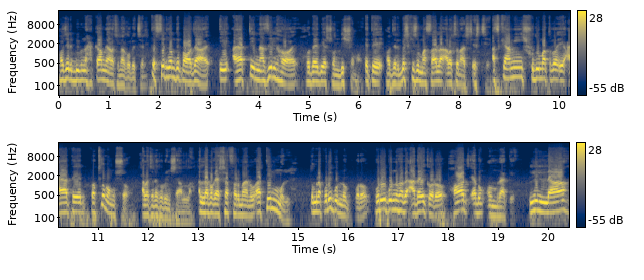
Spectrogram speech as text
হজের বিভিন্ন হাকাম নিয়ে আলোচনা করেছেন। তাফসীর গ্রন্থে পাওয়া যায়, এই আয়াতটি নাজিল হয় হোদাইবিয়ার সন্ধির সময়। এতে হজের বেশ কিছু মাসালা আলোচনা এসছে। আজকে আমি শুধুমাত্র এই আয়াতের প্রথম অংশ আলোচনা করব ইনশাআল্লাহ। আল্লাহ পাক এরশাদ ফরমান ও আতিম্মুল তোমরা পরিপূর্ণ করো, পরিপূর্ণভাবে আদায় করো হজ এবং ওমরাকে লিল্লাহ,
